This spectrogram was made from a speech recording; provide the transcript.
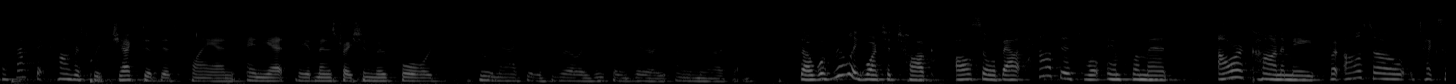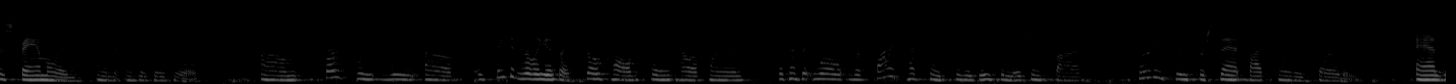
the fact that Congress rejected this plan and yet the administration moved forward to enact it is really, we think, very un American. So we really want to talk also about how this will implement our economy, but also Texas families and the individuals. Um, first, we, we uh, think it really is a so-called clean power plan because it will require Texans to reduce emissions by 33% by 2030. And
